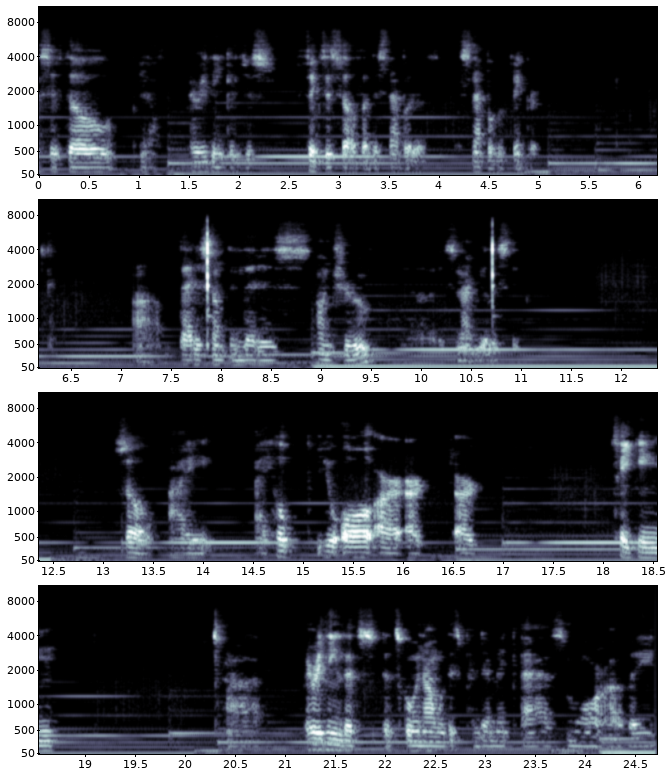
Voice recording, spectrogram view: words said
as if though you know everything can just fix itself at the snap of a snap of a finger. Um, that is something that is untrue. Uh, it's not realistic. So I I hope you all are are are taking uh, everything that's that's going on with this pandemic as more of a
